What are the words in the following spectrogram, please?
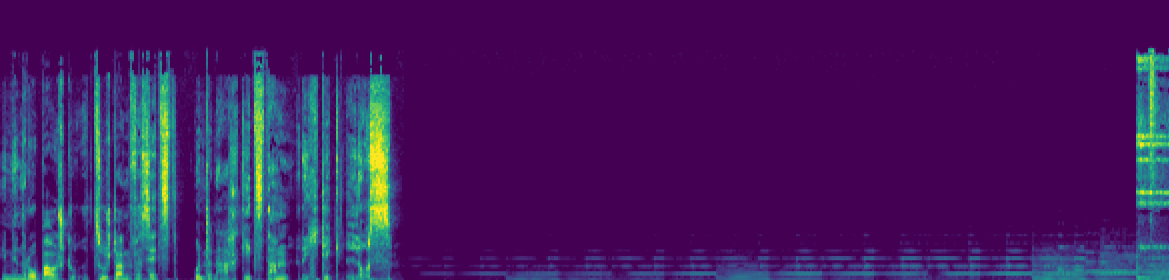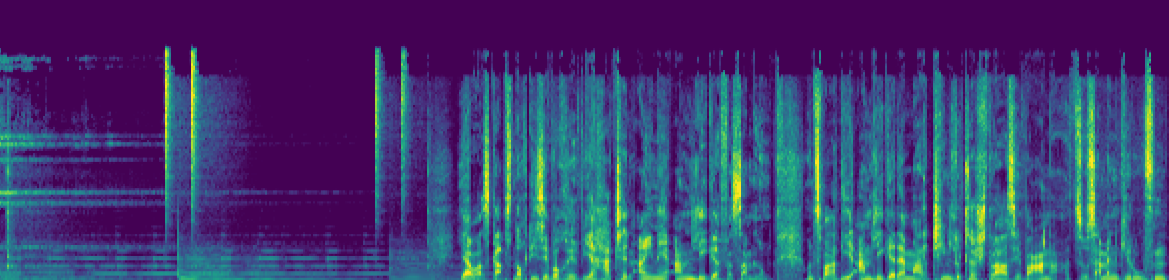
in den Rohbauzustand versetzt und danach geht's dann richtig los. Ja, was gab's noch diese Woche? Wir hatten eine Anliegerversammlung. Und zwar die Anlieger der Martin-Luther-Straße waren zusammengerufen.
